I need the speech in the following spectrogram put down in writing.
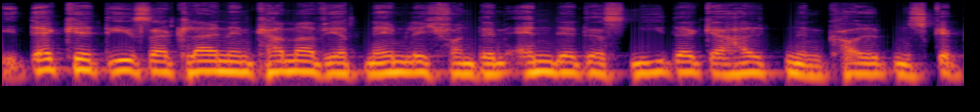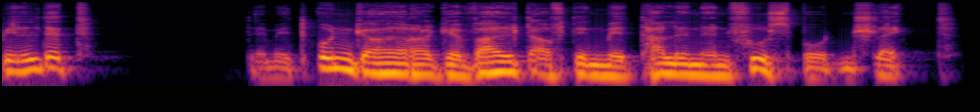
Die Decke dieser kleinen Kammer wird nämlich von dem Ende des niedergehaltenen Kolbens gebildet, der mit ungeheurer Gewalt auf den metallenen Fußboden schlägt.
